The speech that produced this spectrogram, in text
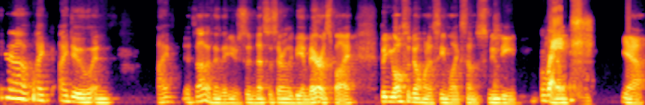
"Yeah, I I do." And I it's not a thing that you should necessarily be embarrassed by, but you also don't want to seem like some snooty, right? yeah,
